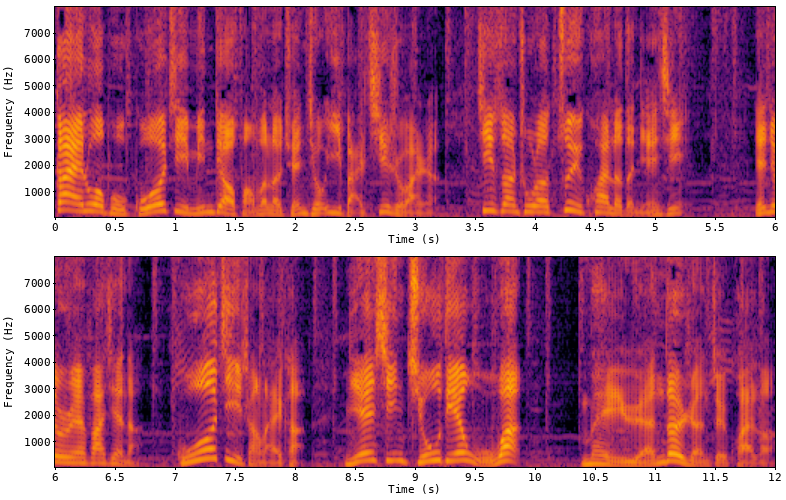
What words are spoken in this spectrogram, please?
盖洛普国际民调访问了全球一百七十万人，计算出了最快乐的年薪。研究人员发现呢，国际上来看，年薪九点五万美元的人最快乐，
